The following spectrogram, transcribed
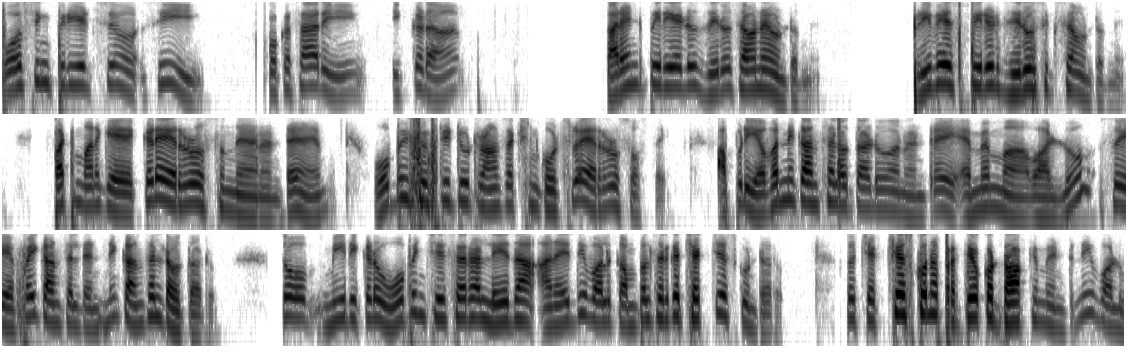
పోస్టింగ్ పీరియడ్స్ సి ఒకసారి ఇక్కడ కరెంట్ పీరియడ్ జీరో సెవెనే ఉంటుంది. ప్రీవియస్ పీరియడ్ జీరో సిక్సే ఉంటుంది. బట్ మనకి ఎక్కడ ఎర్రర్ వస్తుంది అని అంటే ఓపీ ఫిఫ్టీ టూ ట్రాన్సాక్షన్ కోడ్స్లో ఎర్రర్స్ వస్తాయి. అప్పుడు ఎవరిని కన్సల్ట్ అవుతాడు అని అంటే ఎంఎం వాళ్ళు. సో ఎఫ్ఐ కన్సల్టెంట్ని కన్సల్ట్ అవుతారు సో మీరు ఇక్కడ ఓపెన్ చేశారా లేదా అనేది వాళ్ళు కంపల్సరీగా చెక్ చేసుకుంటారు. సో చెక్ చేసుకున్న ప్రతి ఒక్క డాక్యుమెంట్ని వాళ్ళు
